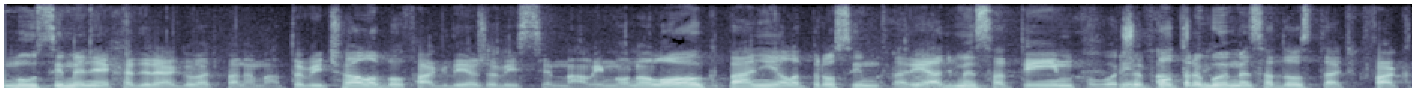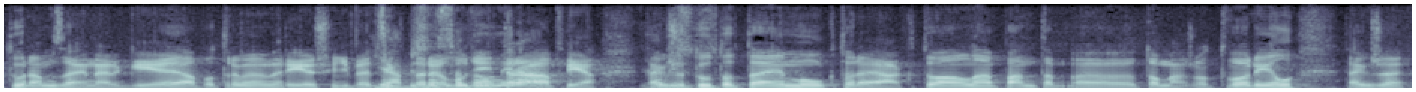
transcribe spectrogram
musíme nechať reagovať pána Matoviča, lebo fakt je, že vy ste mali monológ. Pani, ale prosím, riaďme sa tým, Hovorím že fakty. potrebujeme sa dostať k faktúram za energie a potrebujeme riešiť veci, ja ktoré ľudí trápia. Ja takže túto tému, ktorá je aktuálna, pán e, Tomáš otvoril. Takže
